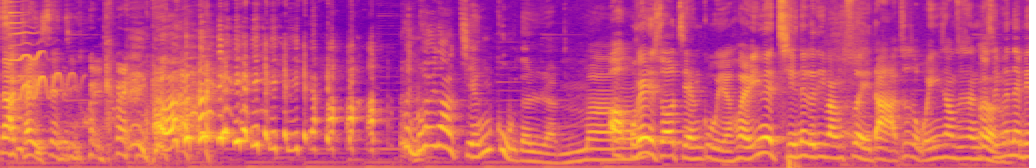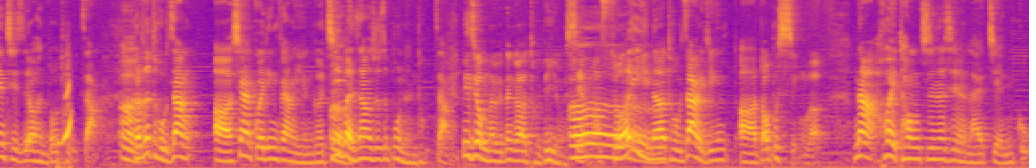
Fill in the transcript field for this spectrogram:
那，那可以现金回馈，可以。你们会遇到捡骨的人吗？哦，我跟你说，捡骨也会，因为其实那个地方最大，就是我印象最深刻，是因为那边其实有很多土葬，嗯、可是土葬呃现在规定非常严格，基本上就是不能土葬，毕竟我们的那个土地有限嘛，嗯、所以呢土葬已经呃都不行了。那会通知那些人来捡骨，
